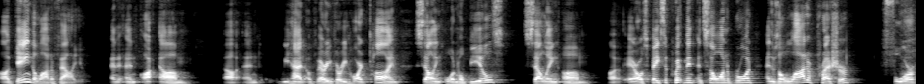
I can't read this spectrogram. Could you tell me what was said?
uh, gained a lot of value. And, and, uh, um, uh, and we had a very, very hard time selling automobiles, selling um, uh, aerospace equipment and so on abroad. And there's a lot of pressure for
